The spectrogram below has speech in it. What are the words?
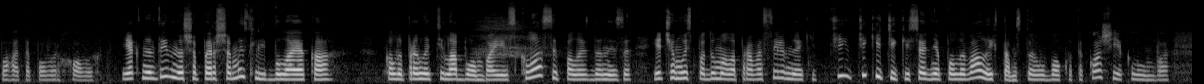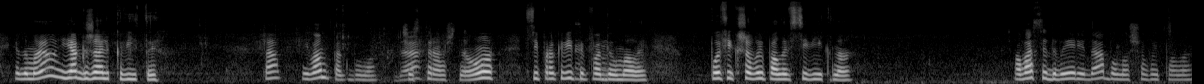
багатоповерхових. Як не дивно, що перша мисль була яка. Коли прилетіла бомба і скло сипалось донизу, я чомусь подумала про Васильівну, які тільки-тільки сьогодні поливали, їх там з того боку також є клумба. Я думаю, а як жаль квіти. Так? І вам так було? Да. Чи страшно? О, всі про квіти подумали. Пофіг, що випали всі вікна. А у вас і двері, да, було, що випало?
